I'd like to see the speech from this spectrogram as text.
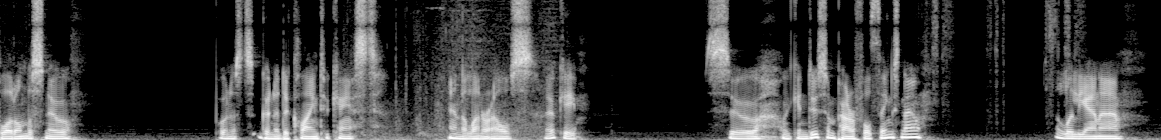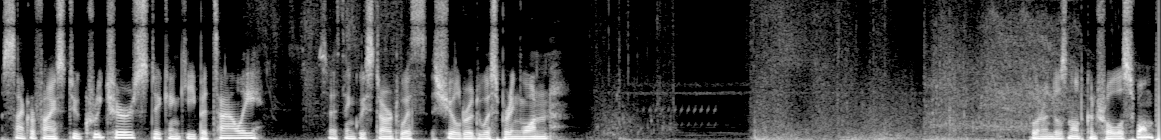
Blood on the Snow. Opponent's gonna decline to cast. And the Llanowar Elves. Okay. So we can do some powerful things now. Liliana sacrifice two creatures, they can keep Etali. So I think we start with Sheoldred Whispering One. Opponent does not control a swamp,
